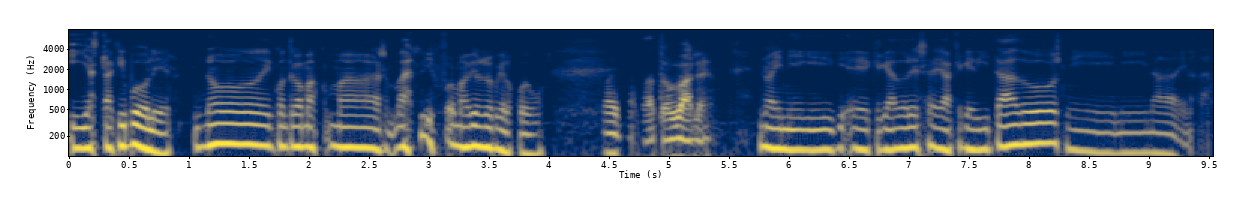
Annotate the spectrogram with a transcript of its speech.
Y hasta aquí puedo leer. No he encontrado más, más, más información sobre el juego. No hay datos, vale. No hay ni eh, creadores eh, acreditados ni, ni nada de nada.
